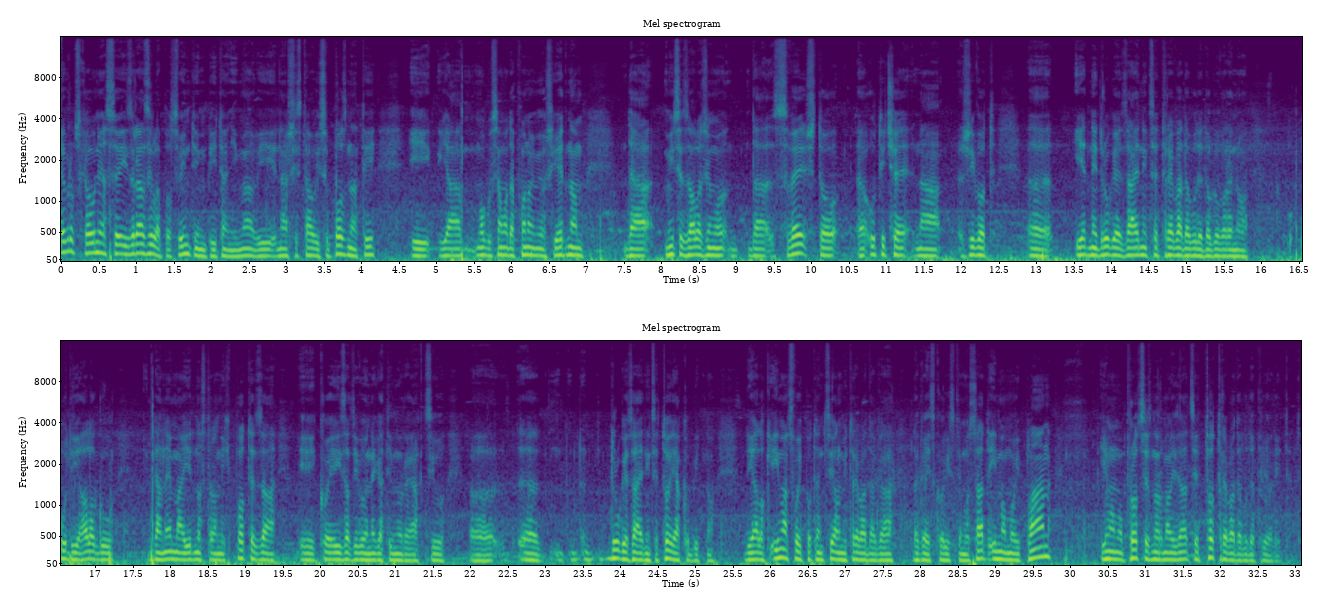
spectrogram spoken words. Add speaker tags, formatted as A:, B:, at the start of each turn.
A: Evropska unija se izrazila po svim tim pitanjima, vi, naši stavovi su poznati i ja mogu samo da ponovim još jednom da mi se zalažemo da sve što e, utiče na život e, jedne i druge zajednice treba da bude dogovoreno u dijalogu da nema jednostranih poteza i koje izazivaju negativnu reakciju e, druge zajednice. To je jako bitno. Dijalog ima svoj potencijal, mi treba da ga, da ga iskoristimo. Sad imamo i plan, imamo proces normalizacije, to treba da bude prioritet.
